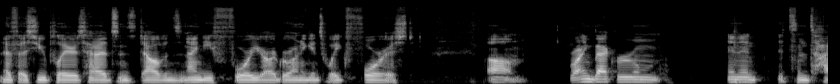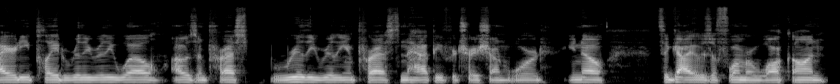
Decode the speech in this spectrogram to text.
an FSU players had since Dalvin's 94 yard run against Wake Forest. Um, running back room in its entirety played really, really well. I was impressed, really, really impressed, and happy for Treshaun Ward. You know, it's a guy who was a former walk on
